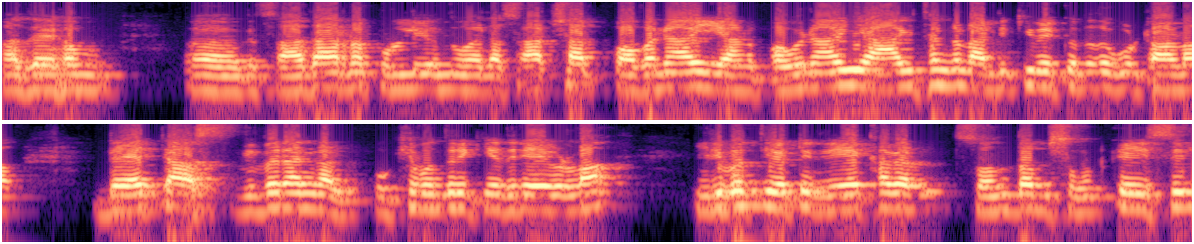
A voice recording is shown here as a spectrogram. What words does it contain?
അദ്ദേഹം സാധാരണ പുള്ളിയൊന്നുമല്ല സാക്ഷാൽ പവനായിയാണ്. പവനായി ആയുധങ്ങൾ അടുക്കി വെക്കുന്നത് കൂട്ടാണ് ഡേറ്റാസ് വിവരങ്ങൾ. മുഖ്യമന്ത്രിക്കെതിരെയുള്ള ഇരുപത്തിയെട്ട് രേഖകൾ സ്വന്തം സൂട്ട് കേസിൽ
